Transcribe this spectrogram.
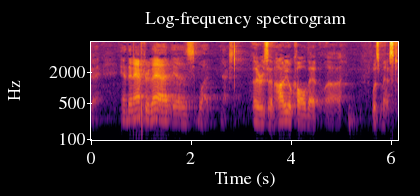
Okay, and then after that is what? There's an audio call that uh, was missed.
